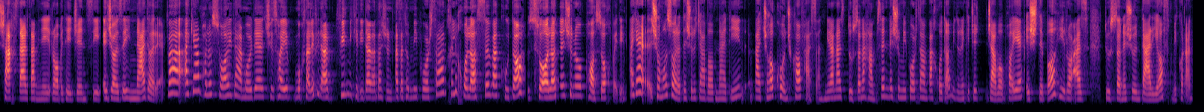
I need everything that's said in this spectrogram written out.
شخص در زمینه رابطه جنسی اجازه نداره. و اگر هم حالا سوالی در مورد چیزهای مختلفی در فیلمی که دیدن ازتون می‌پرسن خیلی خلاصه و کوتاه سوالاتشون رو پاسخ بدین. اگر شما سوالاتشون رو جواب ندین بچه ها کنجکاف هستن. میرن از دوستان همسنشون می‌پرسن و خدا می‌دونه که چه جوابهای اشتباهی رو از دوستانشون دریافت می‌کنن.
